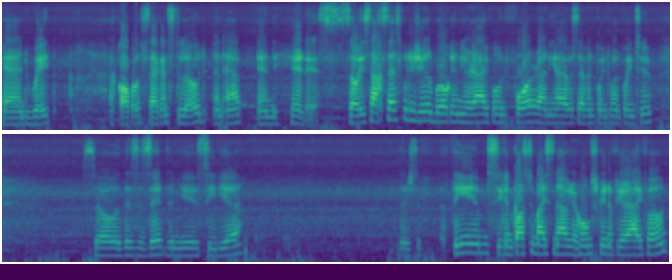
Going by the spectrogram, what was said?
And wait a couple of seconds to load an app and here it is. So you successfully jailbroken your iPhone 4 running iOS 7.1.2 so this is it the new Cydia. There's themes you can customize now your home screen of your iPhone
